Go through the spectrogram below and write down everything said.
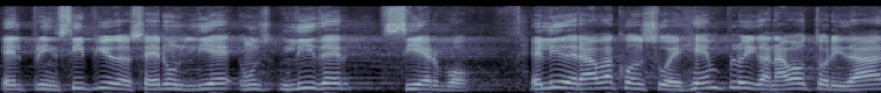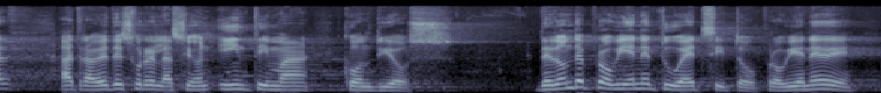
el principio de ser un líder siervo. Él lideraba con su ejemplo y ganaba autoridad a través de su relación íntima con Dios. ¿De dónde proviene tu éxito? ¿Proviene de,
